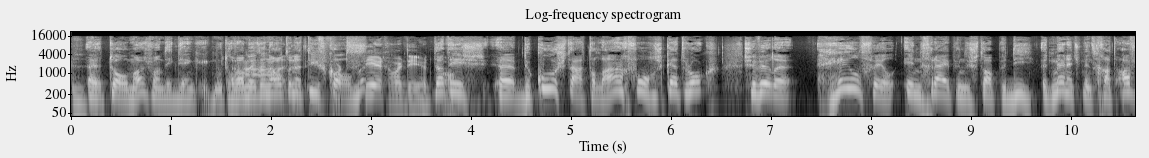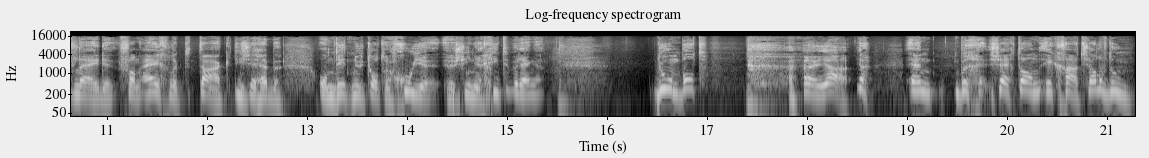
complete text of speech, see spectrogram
uh, Thomas, want ik denk ik moet toch wel met een Ah, alternatief dat komen. zeer gewaardeerd. Dat is, uh, de koers staat te laag volgens Catrock. Ze willen heel veel ingrijpende stappen die het management gaat afleiden van eigenlijk de taak die ze hebben om dit nu tot een goede uh, synergie te brengen. Doe een bod. ja. Ja, en zeg dan, ik ga het zelf doen.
